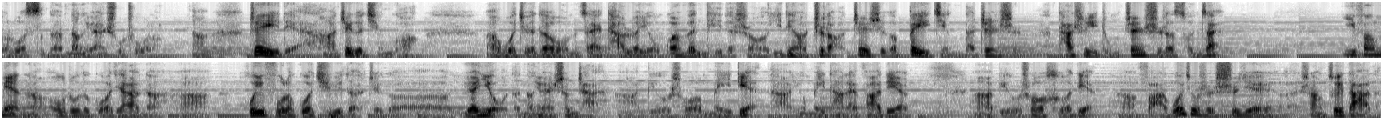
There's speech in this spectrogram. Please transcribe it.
俄罗斯的能源输出了啊。这一点啊，这个情况啊，我觉得我们在谈论有关问题的时候，一定要知道这是个背景的真实，它是一种真实的存在。一方面呢，欧洲的国家呢啊，恢复了过去的这个原有的能源生产啊，比如说煤电啊，用煤炭来发电。啊，比如说核电啊，法国就是世界上最大的，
